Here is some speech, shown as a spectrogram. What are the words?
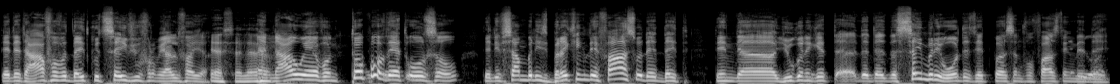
that that half of a date could save you from hellfire. Yes, Allah. And now we have on top of that also that if somebody is breaking their fast with that date, then uh, you're going to get uh, the, the, the same reward as that person for fasting that day.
